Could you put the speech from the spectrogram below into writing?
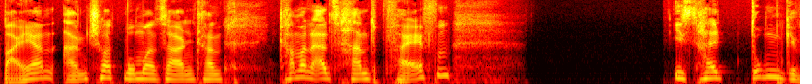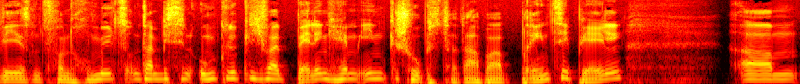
Bayern anschaut, wo man sagen kann, kann man als Hand pfeifen, ist halt dumm gewesen von Hummels und ein bisschen unglücklich, weil Bellingham ihn geschubst hat. Aber prinzipiell, ähm,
